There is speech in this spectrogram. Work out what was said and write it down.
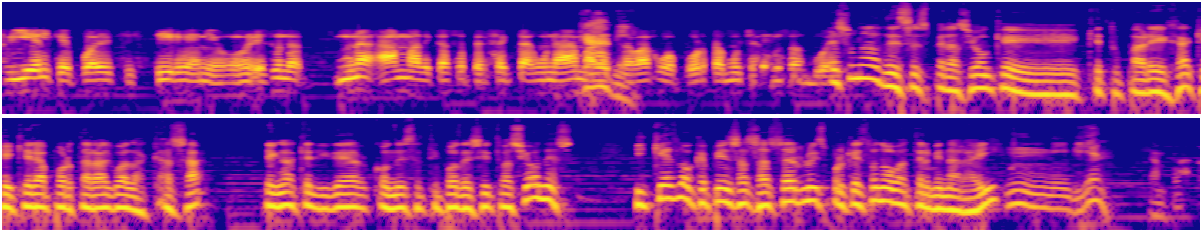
fiel que puede existir, genio. Es una, una ama de casa perfecta, una ama Gaby. de trabajo, aporta muchas cosas buenas. Es una desesperación que, que tu pareja, que quiere aportar algo a la casa, tenga que lidiar con ese tipo de situaciones. ¿Y qué es lo que piensas hacer, Luis? Porque esto no va a terminar ahí. Ni bien, tampoco.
